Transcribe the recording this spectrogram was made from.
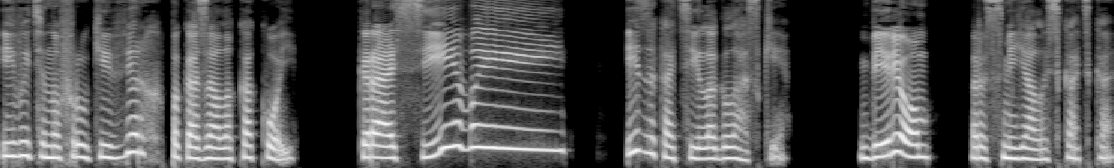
И, вытянув руки вверх, показала, какой. «Красивый!» И закатила глазки. «Берем!» — рассмеялась Катька.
